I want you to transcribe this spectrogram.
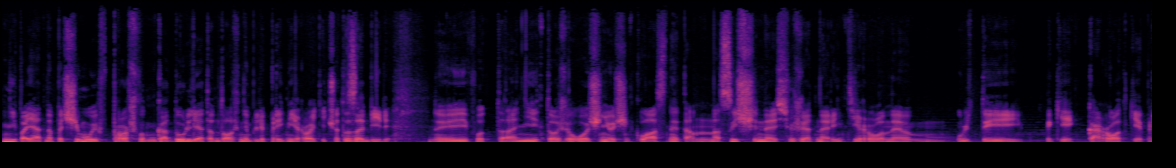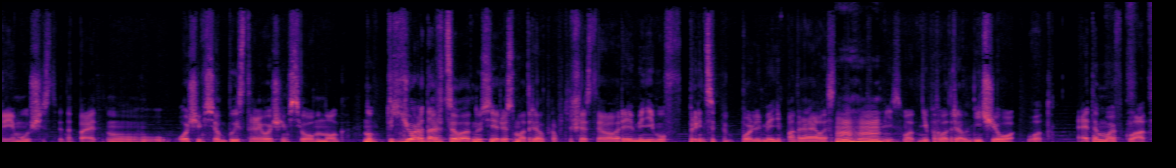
Непонятно, почему их в прошлом году летом должны были премировать и что-то забили. И вот они тоже очень-очень классные, там насыщенные, сюжетно ориентированные мульты, такие короткие преимущественно, поэтому очень все быстро и очень всего много. Ну, Юра даже целую одну серию смотрел про путешествие во времени, ему, в принципе, более-менее понравилось, но не, смо- не посмотрел ничего. Вот. Это мой вклад.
